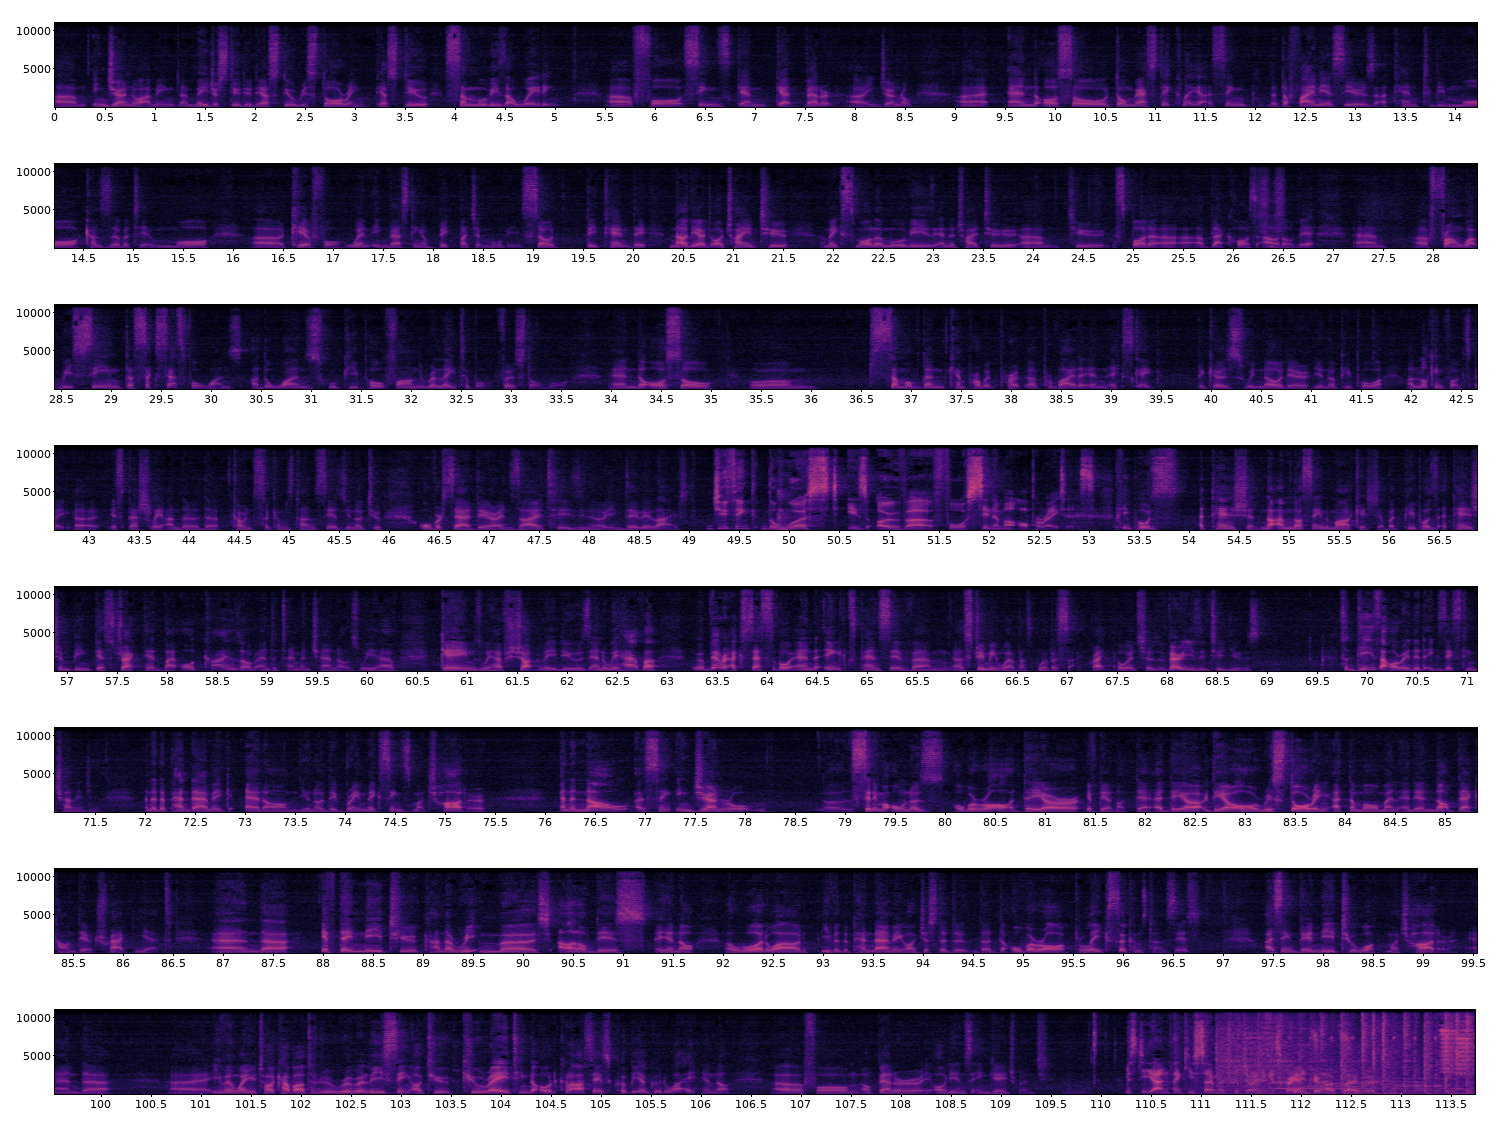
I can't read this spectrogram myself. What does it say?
um, in general, I mean, a major studio, they are still restoring. There are still, some movies are waiting uh, for things can get better uh, in general. Uh, and also domestically, I think that the financiers tend to be more conservative, more uh, careful when investing in big budget movies. So they tend, they, now they are all trying to make smaller movies and try to, um, to spot a, a, black horse out of it. Um, uh, from what we've seen, the successful ones are the ones who people found relatable, first of all. And also, um, some of them can probably pro uh, provide an escape because we know there, you know, people are looking for uh, especially under the current circumstances, you know, to overset their anxieties, you know, in daily lives. Do you think the worst is over for cinema operators? People's attention, no, I'm not saying the market share, but people's attention being distracted by all kinds of entertainment channels. We have games, we have short videos, and we have a, a very accessible and inexpensive um, uh, streaming web website, right? Which is very easy to use. So these are already the existing challenges. And then the pandemic add on, you know, they bring, make things much harder. And then now, I think in general, uh, cinema owners overall, they are, if they are not dead, they are, they are all restoring at the moment and they're not back on their track yet. And uh, if they need to kind of re-emerge out of this, you know, worldwide, even the pandemic or just the, the, the overall bleak circumstances, I think they need to work much harder. And uh, uh, even when you talk about re-releasing or to curating the old classes, could be a good way, you know, uh, for a better audience engagement. Mr. Yang, thank you so much for joining us. Great Thank you, my pleasure.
